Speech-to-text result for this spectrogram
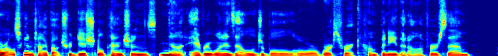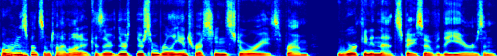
we're also going to talk about traditional pensions. Not everyone is eligible or works for a company that offers them, but we're mm-hmm. going to spend some time on it because there, there's there's some really interesting stories from working in that space over the years and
